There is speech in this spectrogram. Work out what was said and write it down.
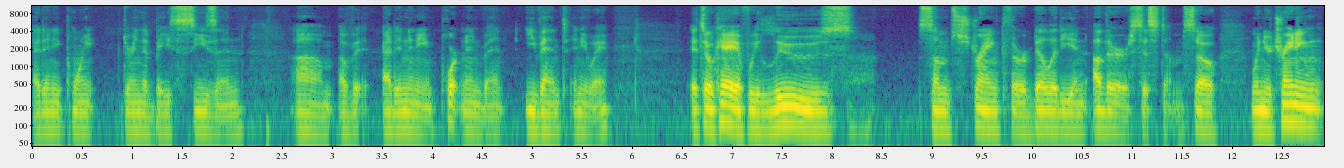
at any point during the base season um, of at any important event event anyway it's okay if we lose some strength or ability in other systems. So when you're training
